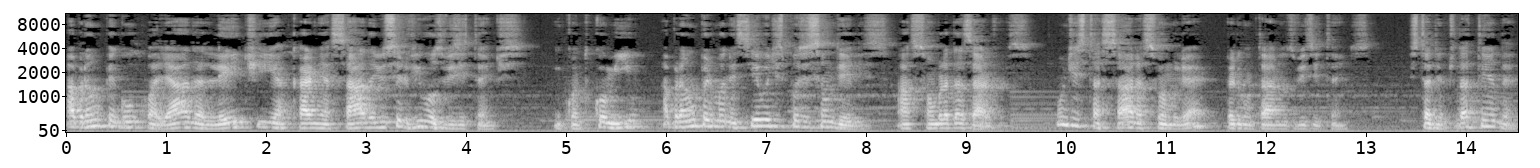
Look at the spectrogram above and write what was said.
Abraão pegou coalhada, leite e a carne assada e o serviu aos visitantes. Enquanto comiam, Abraão permaneceu à disposição deles, à sombra das árvores. Onde está Sara, sua mulher? perguntaram os visitantes. Está dentro da tenda,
